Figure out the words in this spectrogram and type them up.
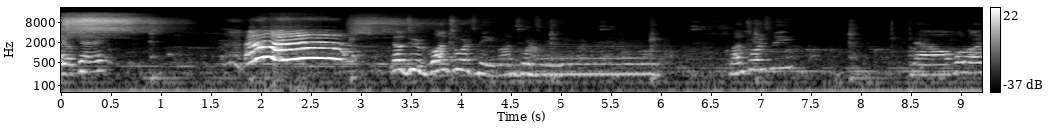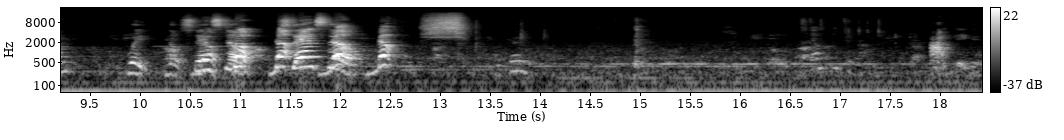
right, okay? Ah. No, dude, run towards me. Run towards me. Run towards me. Now, hold on. Wait, no, stand No, still. no, no, stand still. No, no. Shh. Okay. Just don't be too loud. Ah, dang it.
